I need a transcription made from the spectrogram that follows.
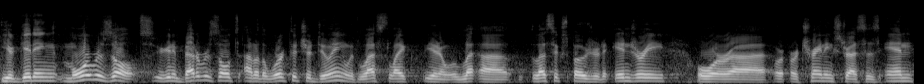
you're getting more results, you're getting better results out of the work that you're doing with less like, you know, le, uh, less exposure to injury or, uh, or, or, training stresses. And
